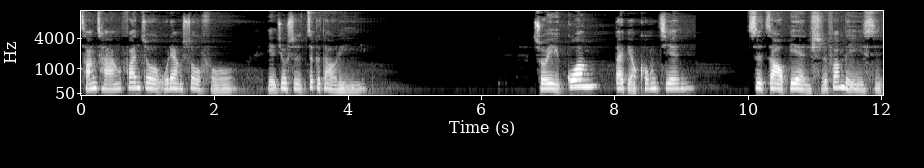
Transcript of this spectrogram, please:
常常翻作无量寿佛，也就是这个道理。所以光代表空间，是照遍十方的意思。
